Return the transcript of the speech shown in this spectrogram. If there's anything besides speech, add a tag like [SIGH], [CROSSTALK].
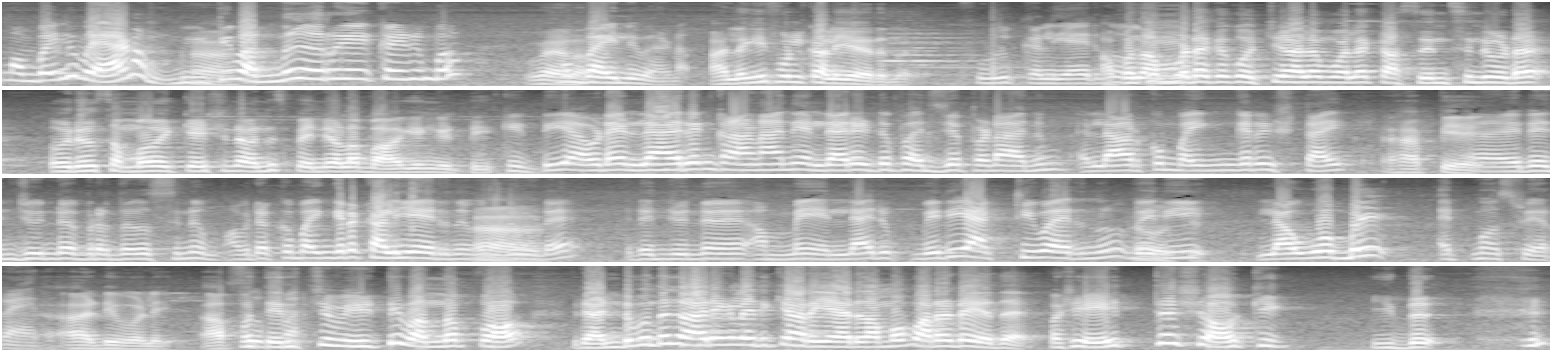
മൊബൈൽ വേണം. വീട്ടിൽ വന്നു കയറി കഴിയുമ്പോൾ മൊബൈൽ വേണം. അല്ലെങ്കിൽ ഫുൾ കളിയായിരുന്നു. ഫുൾ കളിയായിരുന്നു. അപ്പൊ നമ്മുടെയൊക്കെ കൊച്ചുകാലം പോലെ കസിൻസിന്റെ കൂടെ ഒരു സമ്മർ വെക്കേഷൻ അവന് സ്പെൻഡ് ചെയ്യാനുള്ള ഭാഗ്യം കിട്ടി. കിട്ടി. അവിടെ എല്ലാരും കാണാനും എല്ലാരും ഇട്ട് പരിചയപ്പെടാനും എല്ലാവർക്കും ഭയങ്കര ഇഷ്ടമായി ഹാപ്പിയായി രഞ്ജുവിന്റെ ബ്രദേഴ്സിനും അവരൊക്കെ ഭയങ്കര കളിയായിരുന്നു ഇവരുടെ കൂടെ. രഞ്ജുവിന്റെ അമ്മ എല്ലാരും വെരി ആക്റ്റീവ് ആയിരുന്നു. വെരി ലവബിൾ അറ്റ്മോസ്ഫിയർ ആയിരുന്നു. അടിപൊളി. അപ്പൊ തിരിച്ചു വീട്ടിൽ വന്നപ്പോ രണ്ടു മൂന്ന് കാര്യങ്ങൾ എനിക്ക് അറിയായിരുന്നു അമ്മ ചെയ്ത് പക്ഷെ ഏറ്റവും ഷോക്കിംഗ് ഇത്.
